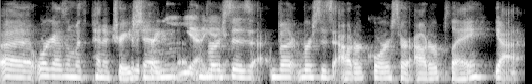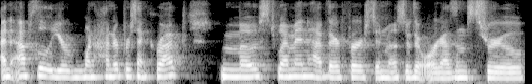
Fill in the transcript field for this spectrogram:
uh, orgasm with penetration, penetration. Yeah, versus yeah. but versus outer course or outer play. Yeah, and absolutely, you're 100% correct. Most women have their first and most of their orgasms through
